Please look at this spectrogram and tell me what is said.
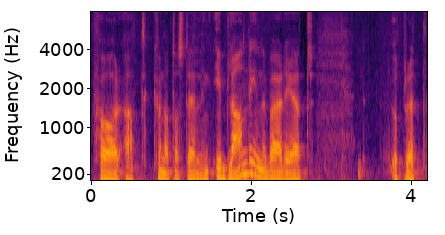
för att kunna ta ställning. Ibland innebär det att upprätt,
